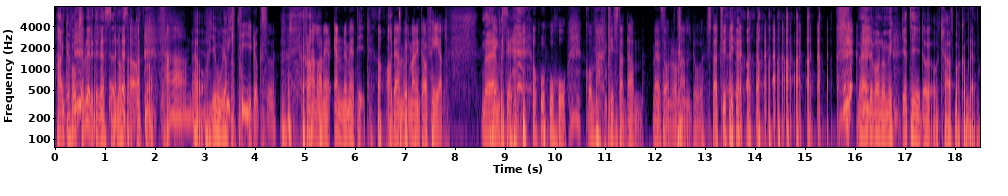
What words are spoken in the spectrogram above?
Han kanske också blir lite ledsen någonstans. Ja. Fan, Ja, jo, jag fick tid också. Jag tror han la ner ännu mer tid. För den vill man inte ha fel. Nej, Tänk precis. det. Komma till Saddam med en sån Ronaldo-staty. Nej, det var nog mycket tid och, och kraft bakom den.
